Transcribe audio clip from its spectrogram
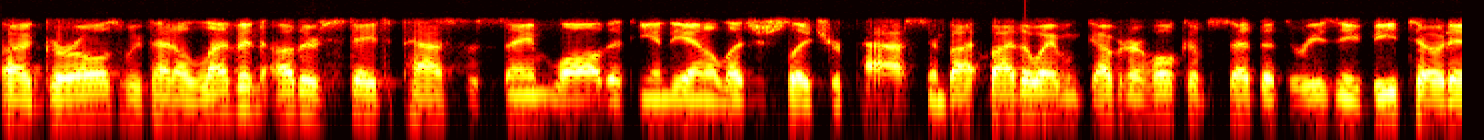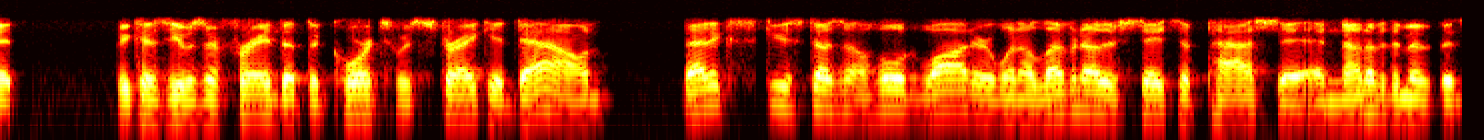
uh, girls. We've had 11 other states pass the same law that the Indiana legislature passed. And by, by the way, when Governor Holcomb said that the reason he vetoed it because he was afraid that the courts would strike it down, that excuse doesn't hold water when 11 other states have passed it and none of them have been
